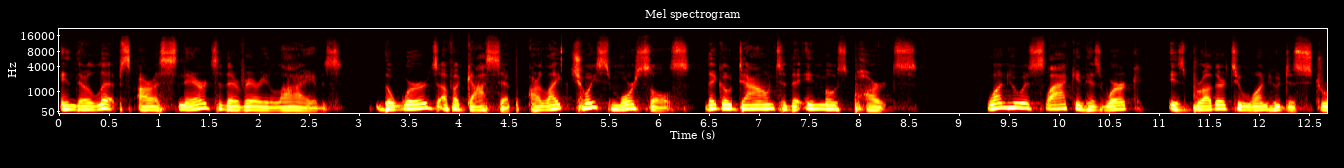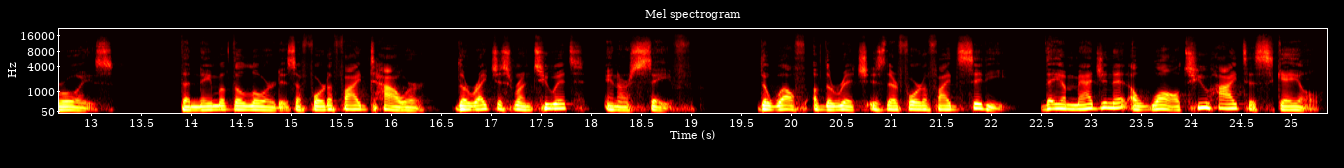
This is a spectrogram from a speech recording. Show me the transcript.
and their lips are a snare to their very lives. The words of a gossip are like choice morsels, they go down to the inmost parts. One who is slack in his work is brother to one who destroys. The name of the Lord is a fortified tower. The righteous run to it and are safe. The wealth of the rich is their fortified city. They imagine it a wall too high to scale.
